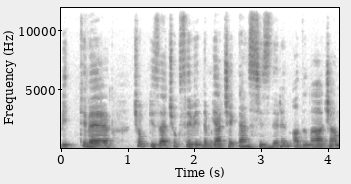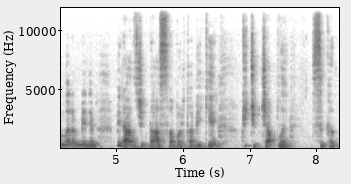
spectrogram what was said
bitti be çok güzel çok sevindim. Gerçekten sizlerin adına canlarım benim. Birazcık daha sabır tabii ki. Küçük çaplı sıkın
